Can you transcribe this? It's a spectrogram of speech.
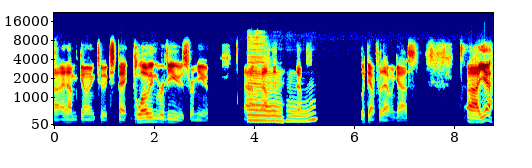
uh, and I'm going to expect glowing reviews from you uh, about the. Mhm. Look out for that one, guys. Uh, yeah,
